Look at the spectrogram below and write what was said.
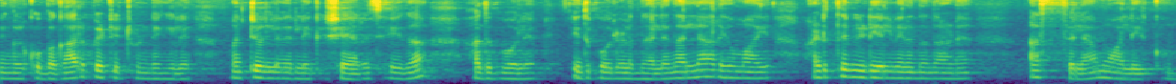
നിങ്ങൾക്ക് ഉപകാരപ്പെട്ടിട്ടുണ്ടെങ്കിൽ മറ്റുള്ളവരിലേക്ക് ഷെയർ ചെയ്യുക. അതുപോലെ ഇതുപോലുള്ള നല്ല നല്ല അറിവുമായി അടുത്ത വീഡിയോയിൽ വരുന്നതാണ്. അസ്സലാമു അലൈക്കും.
